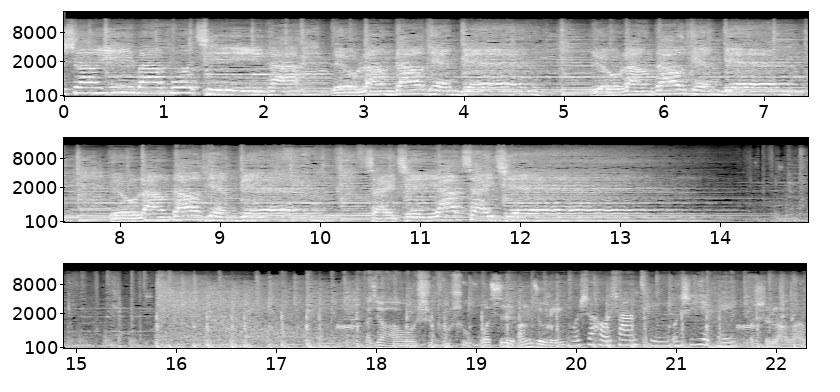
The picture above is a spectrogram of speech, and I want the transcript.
像一把破吉他，流浪到天边，流浪到天边，流浪到天边，再见呀，再见。家好，我是朴树，我是黄祖明，我是侯湘婷，我是叶培，我是老狼，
